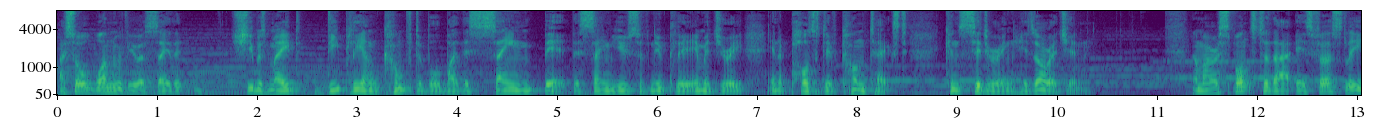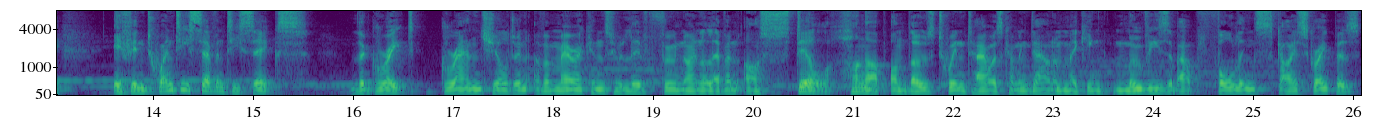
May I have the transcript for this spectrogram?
I saw one reviewer say that she was made deeply uncomfortable by this same bit, this same use of nuclear imagery in a positive context, considering his origin. Now, my response to that is firstly, if in 2076 the great grandchildren of Americans who lived through 9 11 are still hung up on those twin towers coming down and making movies about falling skyscrapers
